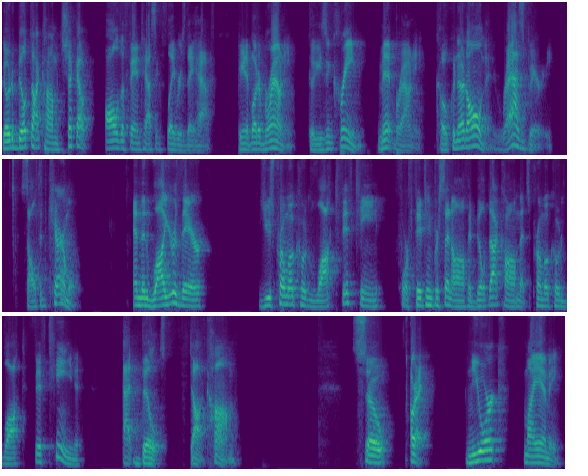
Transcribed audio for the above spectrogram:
go to built.com, check out all the fantastic flavors they have peanut butter brownie, cookies and cream, mint brownie, coconut almond, raspberry, salted caramel, and then while you're there, use promo code LOCKED15 for 15% off at built.com. That's promo code LOCKED15 at built.com. So, all right, New York, Miami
